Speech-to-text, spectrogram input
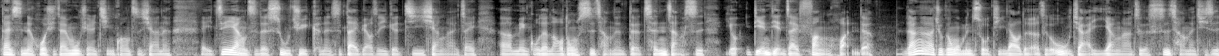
但是呢，或许在目前的情况之下呢，诶，这样子的数据可能是代表着一个迹象啊，在呃美国的劳动市场呢的成长是有一点点在放缓的。然而，就跟我们所提到的这个物价一样啊，这个市场呢，其实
